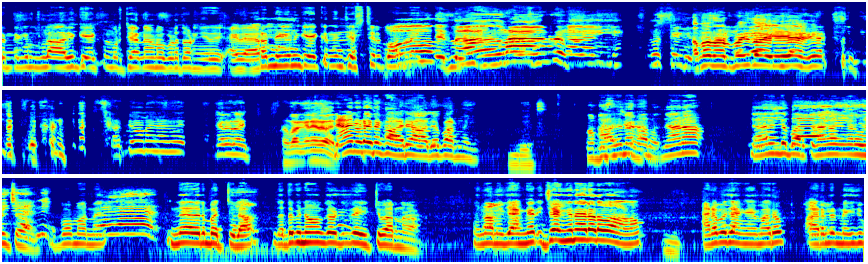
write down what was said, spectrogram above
എന്തെങ്കിലും നിങ്ങൾ ആദ്യം കേക്ക് മുറിച്ചാണോ ഇവിടെ തുടങ്ങിയത്? വേറെ എന്തെങ്കിലും കേക്ക് ജസ്റ്റ് ഒരു അപ്പൊ സർപ്രൈസ് ആയി സത്യമാണ് ഞാൻ. അപ്പൊ അങ്ങനെയാണ് കാര്യം. ഞാനിവിടെ എന്റെ കാര്യം ആദ്യം പറഞ്ഞു. ആദ്യം ഞാൻ പറഞ്ഞു. ഞാനാ ഞാൻ എന്റെ അങ്ങനെ വിളിച്ചതാണ്. അപ്പൊ പറഞ്ഞു ഇന്ന് ഏതായാലും പറ്റൂല. എന്നിട്ട് പിന്നെ നമുക്ക് ഡേറ്റ് പറഞ്ഞതാ. എന്നാണ് ഇജ്ജ് എങ്ങനെയാലും അവിടെ വേണം. അതിനപ്പോ ചങ്ങന്മാരും ആരെല്ലാം ഉണ്ടെങ്കിൽ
